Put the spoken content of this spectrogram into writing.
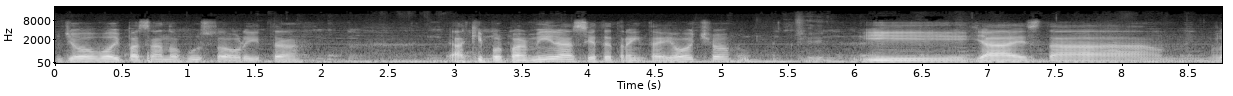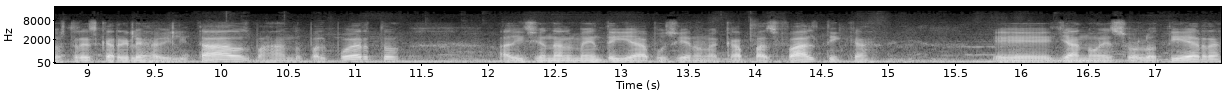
yo voy pasando justo ahorita aquí por Palmira, 738. Y ya están los tres carriles habilitados bajando para el puerto. Adicionalmente ya pusieron la capa asfáltica. eh, ya no es solo tierra.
